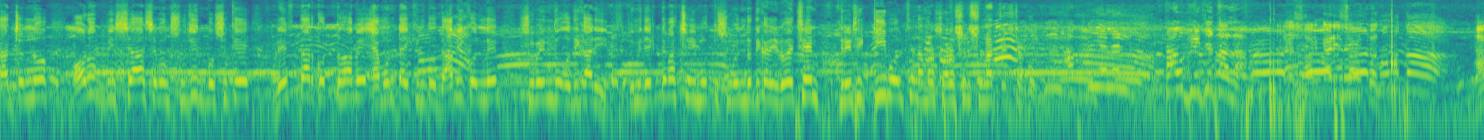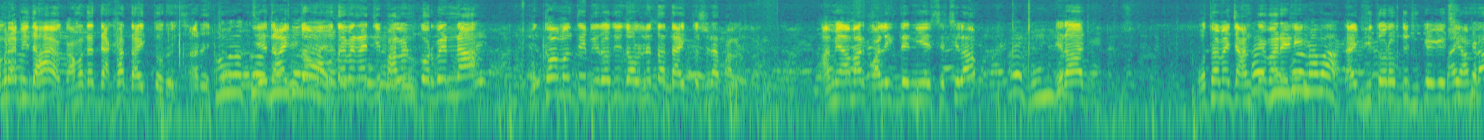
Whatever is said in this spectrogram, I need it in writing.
তার জন্য অরূপ বিশ্বাস এবং সুজিত বসুকে গ্রেফতার করতে হবে এমনটাই কিন্তু দাবি করলেন শুভেন্দু অধিকারী। তুমি দেখতে পাচ্ছ এই মুহূর্তে শুভেন্দু অধিকারী রয়েছেন। তিনি ঠিক কি বলছেন আমরা সরাসরি শোনার চেষ্টা করব। আপনি এলেন তাও গেটে তালা। সরকারি সম্পত্তি আমরা বিধায়ক আমাদের দেখার দায়িত্ব রয়েছে। যে দায়িত্ব মমতা ব্যানার্জি পালন করবেন না মুখ্যমন্ত্রী বিরোধী দলনেতার দায়িত্ব সেটা পালন করবেন। আমি আমার কলিগদের নিয়ে এসেছিলাম। এরা প্রথমে জানতে পারেনি তাই ভিতর অব্দি ঢুকে গেছি আমরা।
